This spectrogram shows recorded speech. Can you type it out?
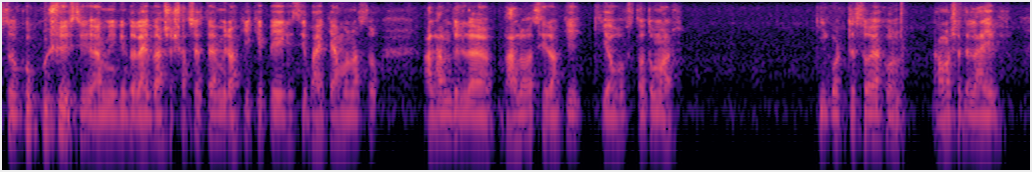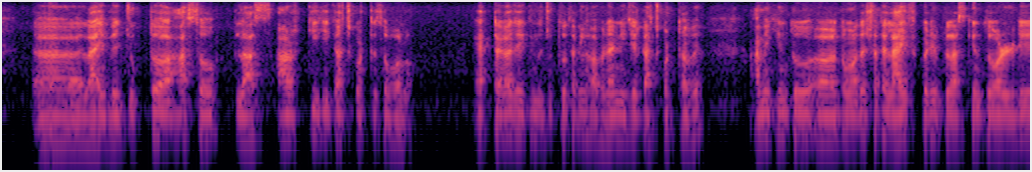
সো খুব খুশি হইছি। আমি কিন্তু লাইভে আসার সাথে, সাথে আমি রকিকে পেয়ে গেছি। ভাই কেমন আছো? আলহামদুলিল্লাহ ভালো আছি রকি। কি অবস্থা তোমার? কি করতেছো এখন? আমার সাথে লাইভ লাইভে যুক্ত আছো প্লাস আর কি, কি কাজ করতেছো বলো? একটা কাজে কিন্তু যুক্ত থাকলে হবে না, নিজের কাজ করতে হবে। আমি কিন্তু তোমাদের সাথে লাইভ করি প্লাস কিন্তু অলরেডি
